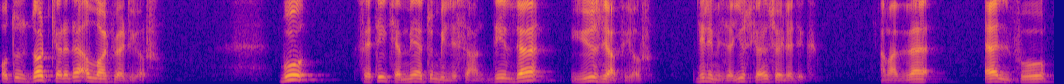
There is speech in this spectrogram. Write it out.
34 kere de Allahu Ekber diyor. Bu fetih kemmiyetun bil lisan. Dilde yüz yapıyor. Dilimize yüz kere söyledik. Ama ve elfu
